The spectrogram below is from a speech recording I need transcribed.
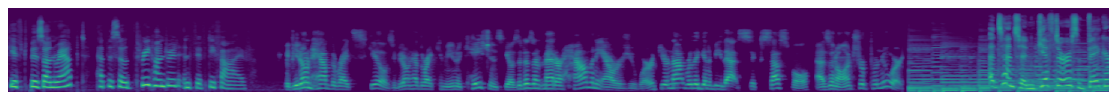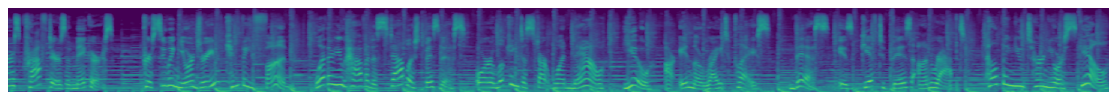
Gift Biz Unwrapped, episode 355. If you don't have the right skills, if you don't have the right communication skills, it doesn't matter how many hours you work, you're not really going to be that successful as an entrepreneur. Attention, gifters, bakers, crafters, and makers. Pursuing your dream can be fun. Whether you have an established business or are looking to start one now, you are in the right place. This is Gift Biz Unwrapped, helping you turn your skill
